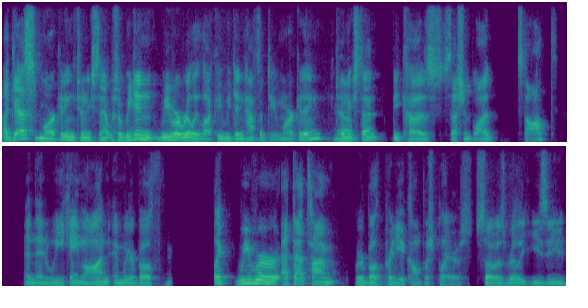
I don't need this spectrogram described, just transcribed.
I guess marketing to an extent. So we didn't. We were really lucky. We didn't have to do marketing to yeah. an extent because Session Blood stopped, and then we came on, and we were both like we were at that time. we were both pretty accomplished players, so it was really easy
